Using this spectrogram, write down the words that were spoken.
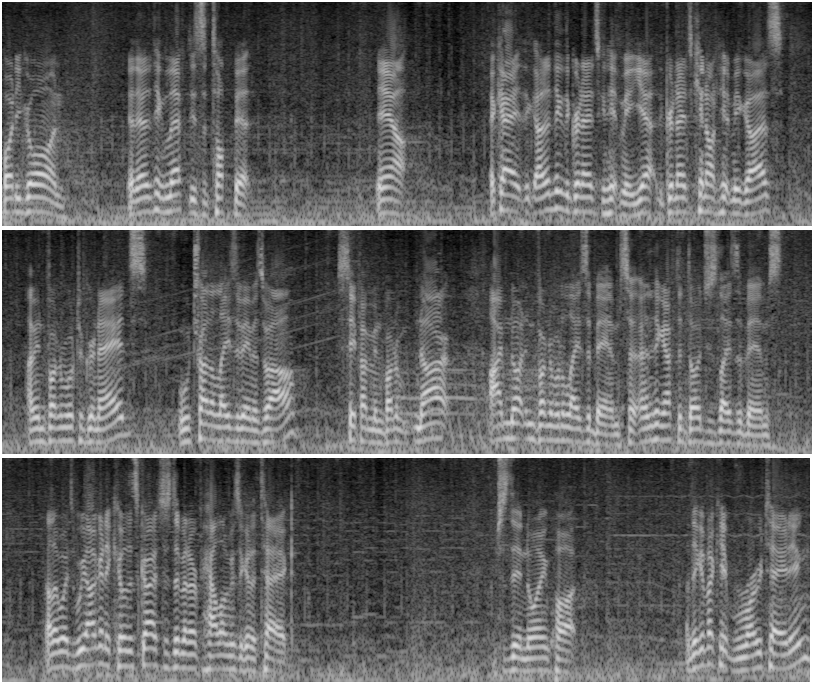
Body gone. And the only thing left is the top bit. Now, okay, I don't think the grenades can hit me. Yeah, the grenades cannot hit me, guys. I'm invulnerable to grenades. We'll try the laser beam as well. See if I'm invulnerable. No, I'm not invulnerable to laser beams. So only thing I have to dodge is laser beams. In other words, we are going to kill this guy. It's just a matter of how long is it going to take. Which is the annoying part. I think if I keep rotating,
